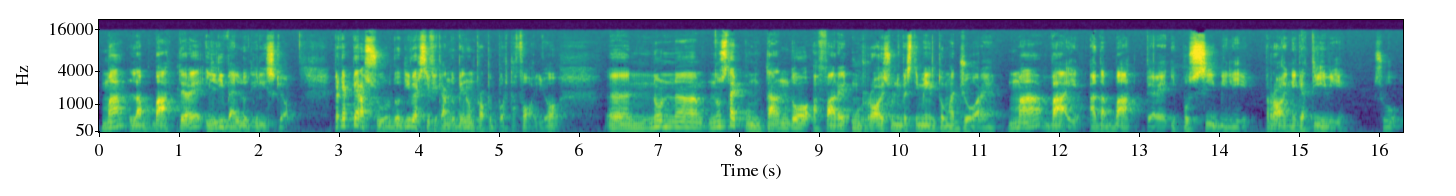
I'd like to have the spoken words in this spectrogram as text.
ma l'abbattere il livello di rischio. Perché per assurdo, diversificando bene un proprio portafoglio, eh, non, non, stai puntando a fare un ROI sull'investimento maggiore, ma vai ad abbattere i possibili ROI negativi su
